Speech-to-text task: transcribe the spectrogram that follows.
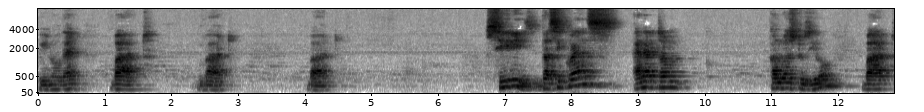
we know that but but but series the sequence nth term converges to 0 but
